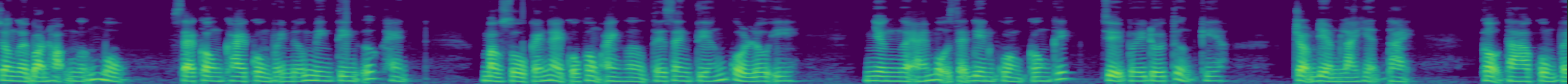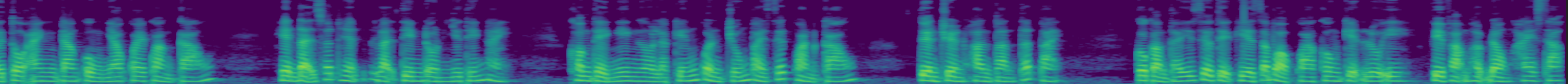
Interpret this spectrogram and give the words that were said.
cho người bọn họ ngưỡng mộ, sẽ công khai cùng với nữ minh tinh ước hẹn. Mặc dù cái này cũng không ảnh hưởng tới danh tiếng của Louis, nhưng người ái mộ sẽ điên cuồng công kích chỉ với đối tượng kia. Trọng điểm là hiện tại, cậu ta cùng với Tô Anh đang cùng nhau quay quảng cáo. Hiện tại xuất hiện lại tin đồn như thế này. Không thể nghi ngờ là khiến quần chúng bài xích quảng cáo. Tuyên truyền hoàn toàn thất bại. Cô cảm thấy siêu thị kia sẽ bỏ qua công kiện Louis vi phạm hợp đồng hay sao?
